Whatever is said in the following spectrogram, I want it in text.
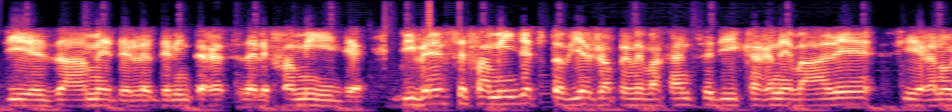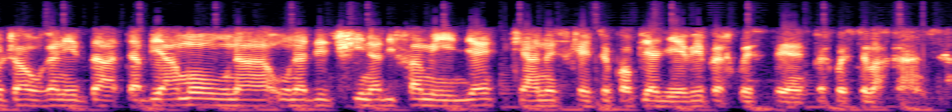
di esame del, dell'interesse delle famiglie. Diverse famiglie tuttavia già per le vacanze di carnevale si erano già organizzate. Abbiamo una, una decina di famiglie che hanno iscritto i propri allievi per queste, per queste vacanze.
